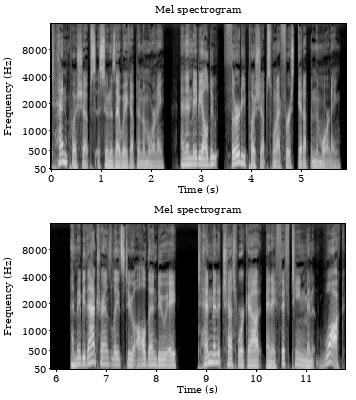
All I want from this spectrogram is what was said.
10 push ups as soon as I wake up in the morning. And then maybe I'll do 30 push ups when I first get up in the morning. And maybe that translates to I'll then do a 10 minute chest workout and a 15 minute walk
